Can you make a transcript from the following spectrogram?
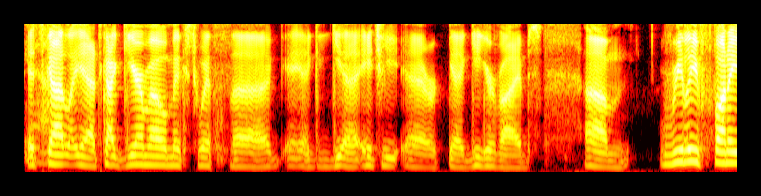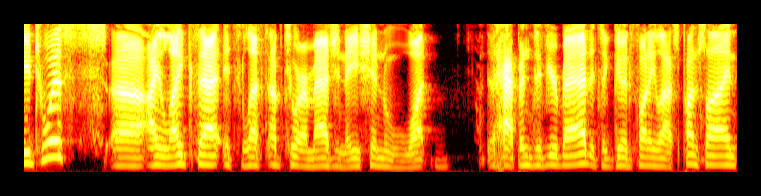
It's got yeah, it's got Guillermo mixed with uh, G- G- uh, H or uh, Giger vibes. Um, really funny twists. Uh, I like that it's left up to our imagination what happens if you're bad. It's a good, funny last punchline,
